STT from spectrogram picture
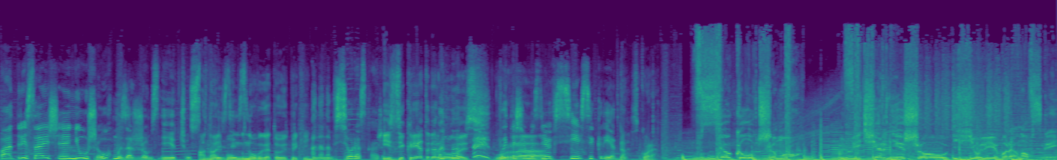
потрясающая Нюша. Ух, мы зажжем с ней, я чувствую Она альбом здесь. новый готовит, прикинь. Она нам все расскажет. Из декрета вернулась. Вытащим из нее все секреты. Да, скоро. Все к лучшему. Вечернее шоу Юлии Барановской.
